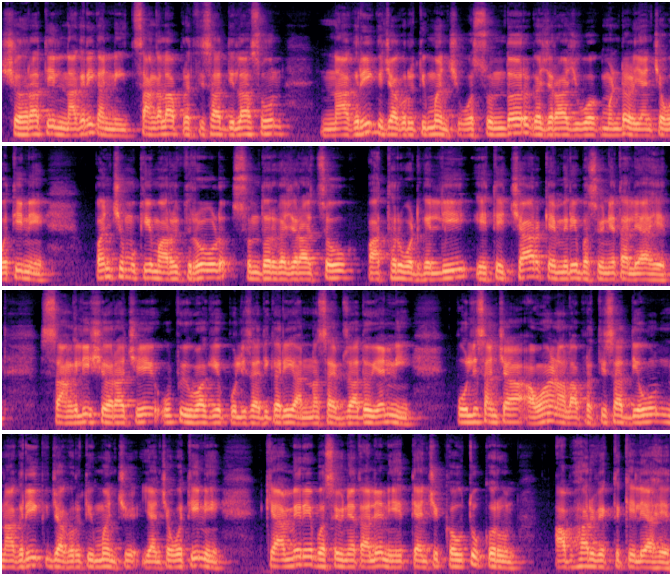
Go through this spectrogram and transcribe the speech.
शहरातील नागरिकांनी चांगला प्रतिसाद दिला असून नागरिक जागृती मंच व सुंदर गजराज युवक मंडळ यांच्या वतीने पंचमुखी मारुती रोड सुंदर गजराज चौक पाथरवट गल्ली येथे चार कॅमेरे बसविण्यात आले आहेत. सांगली शहराचे उपविभागीय पोलीस अधिकारी अण्णासाहेब जाधव यांनी पोलिसांच्या आवाहनाला प्रतिसाद देऊन नागरिक जागृती मंच यांच्या वतीने कॅमेरे बसविण्यात आल्याने त्यांचे कौतुक करून आभार व्यक्त केले आहेत.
